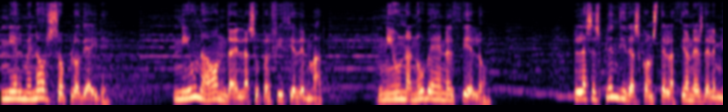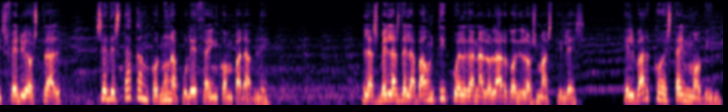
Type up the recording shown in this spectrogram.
Ni el menor soplo de aire. Ni una onda en la superficie del mar. Ni una nube en el cielo. Las espléndidas constelaciones del hemisferio austral se destacan con una pureza incomparable. Las velas de la Bounty cuelgan a lo largo de los mástiles. El barco está inmóvil.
